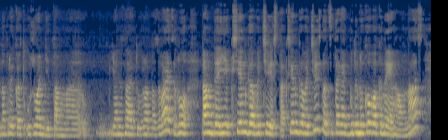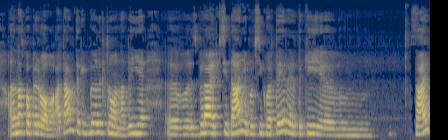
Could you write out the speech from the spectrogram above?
наприклад, у жонді, там, е, я не знаю, як тут жонд називається, ну там, де є ксенга вичиста. Ксенга вичиста це так як будинкова книга у нас, але у нас паперова, а там так якби електронна, де є, е, збирають всі дані про всі квартири, такий е, сайт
